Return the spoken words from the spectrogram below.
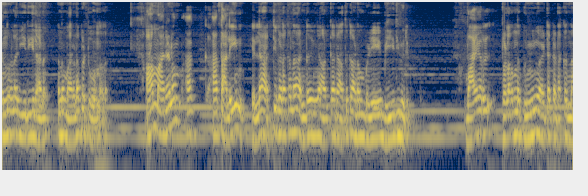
എന്നുള്ള രീതിയിലാണ് അന്ന് മരണപ്പെട്ടു പോകുന്നത്. ആ മരണം ആ ആ തലയും എല്ലാം അറ്റുകിടക്കണ കണ്ടു കഴിഞ്ഞാൽ ആൾക്കാർ അത് കാണുമ്പോഴേ ഭീതി വരും. വയറ് പിളർന്ന് കുഞ്ഞുമായിട്ട് കിടക്കുന്ന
